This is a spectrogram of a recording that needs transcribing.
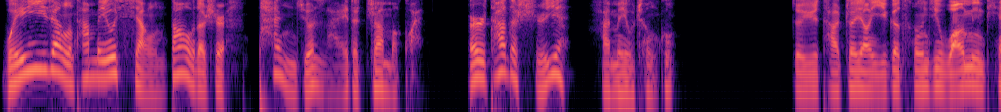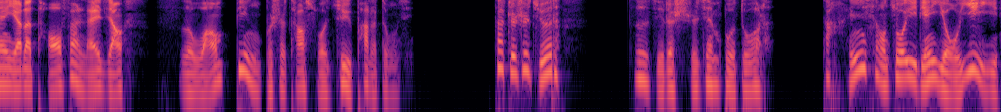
唯一让他没有想到的是，判决来的这么快，而他的实验还没有成功。对于他这样一个曾经亡命天涯的逃犯来讲，死亡并不是他所惧怕的东西。他只是觉得自己的时间不多了，他很想做一点有意义、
